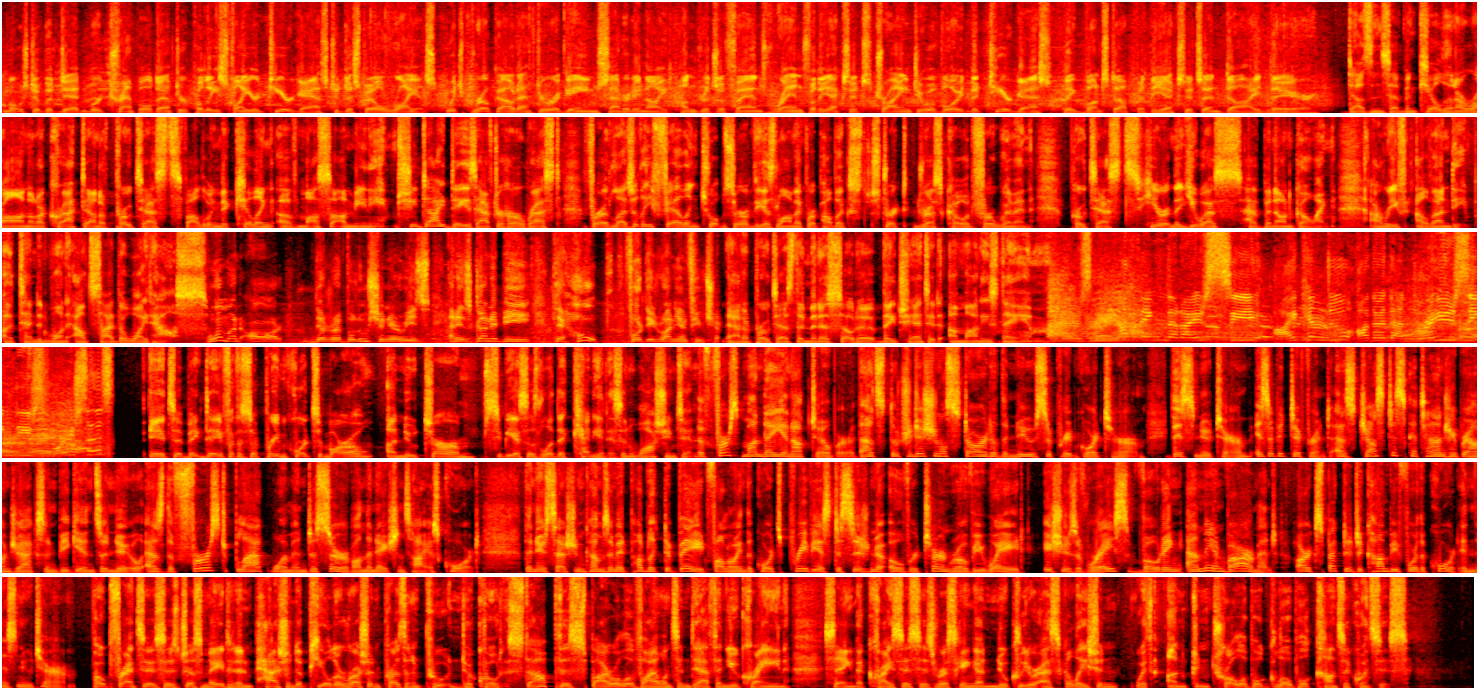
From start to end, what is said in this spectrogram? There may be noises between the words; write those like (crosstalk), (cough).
Most of the dead were trampled after police fired tear gas to dispel riots, which broke out after a game Saturday night. Hundreds of fans ran for the exits, trying to avoid the tear gas. They bunched up at the exits and died there. Dozens have been killed in Iran on a crackdown of protests following the killing of Mahsa Amini. She died days after her arrest for allegedly failing to observe the Islamic Republic's strict dress code for women. Protests here in the U.S. have been ongoing. Arif Alvandi attended one outside the White House. Women are the revolutionaries and is going to be the hope for the Iranian future. At a protest in Minnesota, they chanted Amini's name. There's nothing that I see I can do other than raising these voices. It's a big day for the Supreme Court tomorrow. A new term. CBS's Linda Kenyon is in Washington. The first Monday in October. That's the traditional start of the new Supreme Court term. This new term is a bit different as Justice Ketanji Brown Jackson begins anew as the first black woman to serve on the nation's highest court. The new session comes amid public debate following the court's previous decision to overturn Roe v. Wade. Issues of race, voting, and the environment are expected to come before the court in this new term. Pope Francis has just made an impassioned appeal to Russian President Putin to, quote, stop this spiral of violence and death in Ukraine, saying the crisis is risking a nuclear escalation with uncontrollable global consequences.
